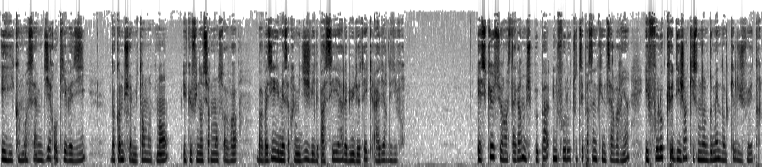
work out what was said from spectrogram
Et commencer à me dire, ok, vas-y, bah comme je suis à mi-temps maintenant, et que financièrement ça va, bah vas-y, mes après-midi, je vais les passer à la bibliothèque à lire des livres. Est-ce que sur Instagram, je peux pas une follow toutes ces personnes qui ne servent à rien et follow que des gens qui sont dans le domaine dans lequel je veux être?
